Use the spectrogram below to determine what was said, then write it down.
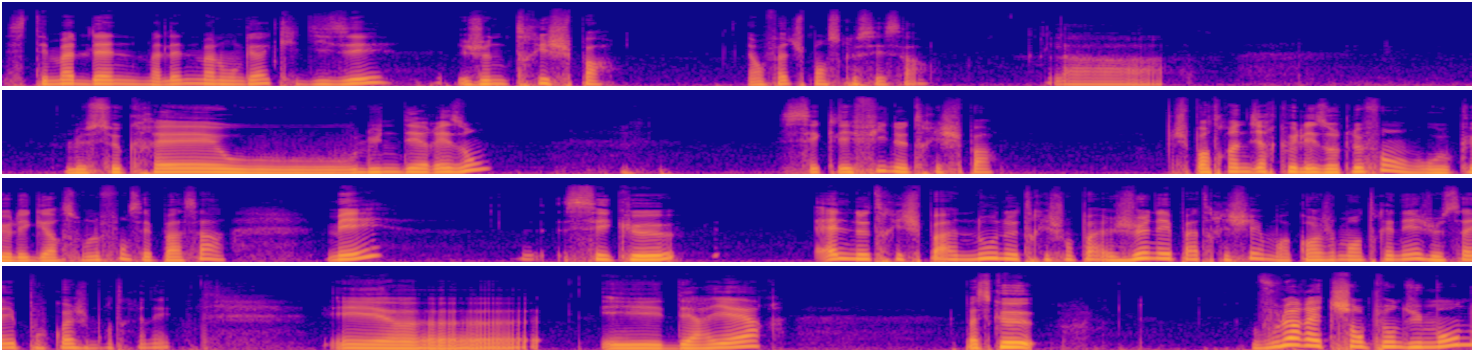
C'était Madeleine, Madeleine Malonga qui disait Je ne triche pas. Et en fait, je pense que c'est ça. Le secret ou l'une des raisons, c'est que les filles ne trichent pas. Je suis pas en train de dire que les autres le font ou que les garçons le font, c'est pas ça. Mais c'est que elles ne trichent pas, nous ne trichons pas. Je n'ai pas triché, moi. Quand je m'entraînais, je savais pourquoi je m'entraînais. Et, euh, et derrière, parce que vouloir être champion du monde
